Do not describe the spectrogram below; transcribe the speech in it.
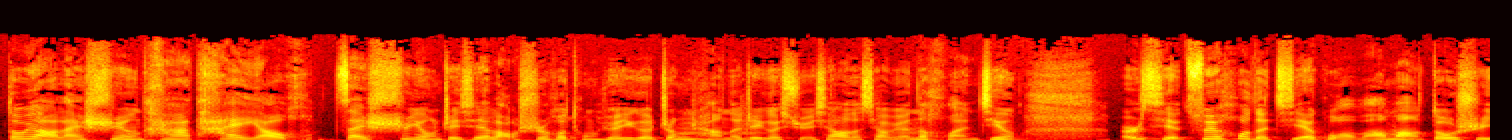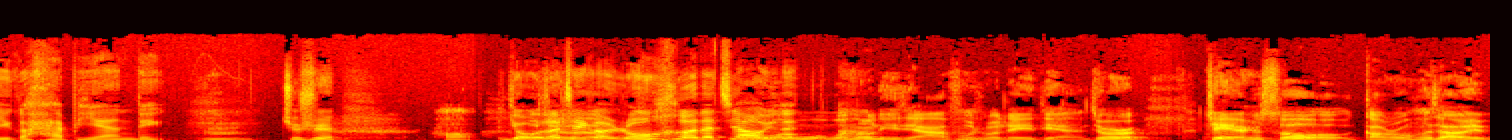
都要来适应他，他也要在适应这些老师和同学一个正常的这个学校的校园的环境，而且最后的结果往往都是一个 happy ending，嗯，就是好，有了这个融合的教育的，我我我能嗯。理解阿福说这一点，就是这也是所有搞融合教育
